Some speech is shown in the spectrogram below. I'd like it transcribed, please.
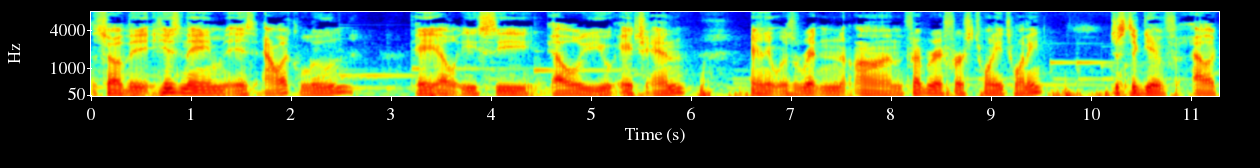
so the his name is Alec Luhn, A L E C L U H N, and it was written on February 1st, 2020, just to give Alec,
